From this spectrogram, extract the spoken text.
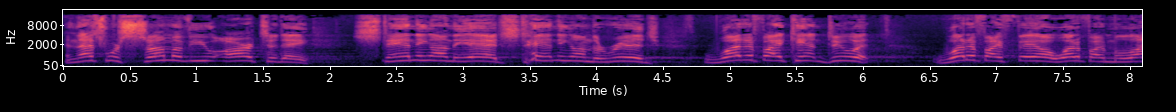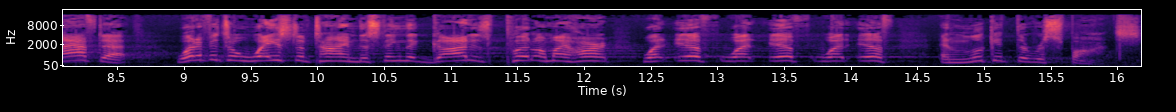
And that's where some of you are today, standing on the edge, standing on the ridge. What if I can't do it? What if I fail? What if I'm laughed at? What if it's a waste of time? This thing that God has put on my heart. What if, what if, what if? And look at the response.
